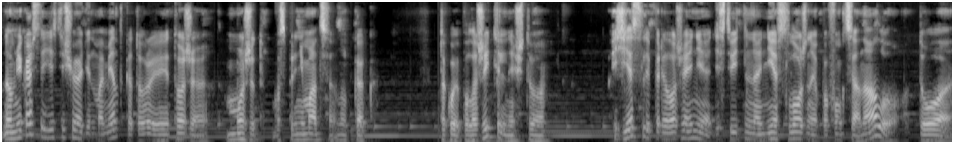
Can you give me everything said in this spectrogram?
Но мне кажется, есть еще один момент, который тоже может восприниматься, ну, как такой положительный, что если приложение действительно не сложное по функционалу, то,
